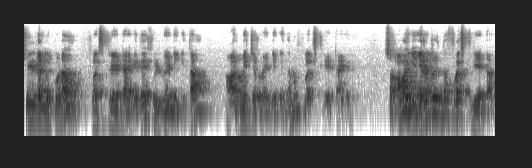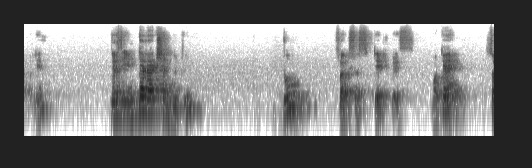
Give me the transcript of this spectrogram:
ಫೀಲ್ಡಲ್ಲೂ ಕೂಡ ಫ್ಲಕ್ಸ್ ಕ್ರಿಯೇಟ್ ಆಗಿದೆ. ಫೀಲ್ಡ್ ವೈಂಡಿಂಗಿಂದ ಆರ್ಮೇಚರ್ ವೈಂಡಿಂಗಿಂದನೂ ಫ್ಲಕ್ಸ್ ಕ್ರಿಯೇಟ್ ಆಗಿದೆ. ಸೊ ಅವಾಗ ಎರಡರಿಂದ ಫ್ಲಕ್ಸ್ ಕ್ರಿಯೇಟ್ ಆದಮೇಲೆ there is interaction between two fluxes take place okay so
